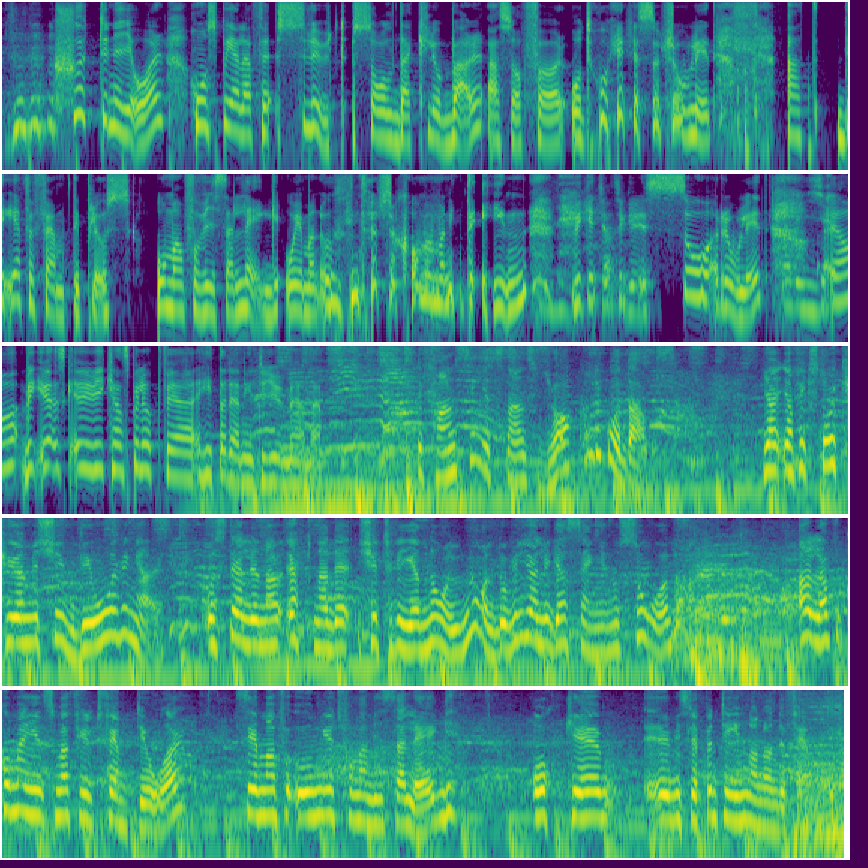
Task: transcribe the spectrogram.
79 år. Hon spelar för slutsålda klubbar. Alltså för, och då är det så roligt att det är för 50 plus och man får visa lägg och är man under så kommer man inte in. Vilket jag tycker är så roligt. Ja, vi, vi, kan spela upp, för jag hittade en intervju med henne. Det fanns ingenstans jag kunde gå och dansa. Jag, jag fick stå i kö med 20-åringar och ställena öppnade 23.00. Då ville jag ligga i sängen och sova. Alla får komma in som har fyllt 50 år. Ser man för ung ut får man visa lägg. Och eh, eh vi släpper inte in någon under 50.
